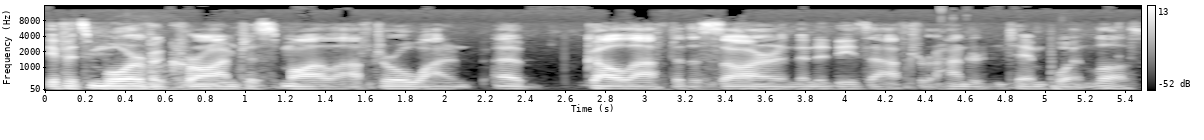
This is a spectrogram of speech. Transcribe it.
if it's more of a crime to smile after a one a goal after the siren than it is after a 110 point loss.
